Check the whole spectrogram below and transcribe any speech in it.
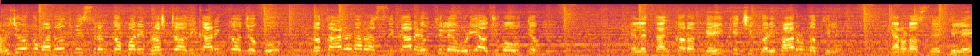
अभोग मनोज मिश्र पी भ्रष्ट अधिकारी जो प्रतारणार शिकार होड़िया जुव उद्योगी हेले कहीं किछि से थिले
